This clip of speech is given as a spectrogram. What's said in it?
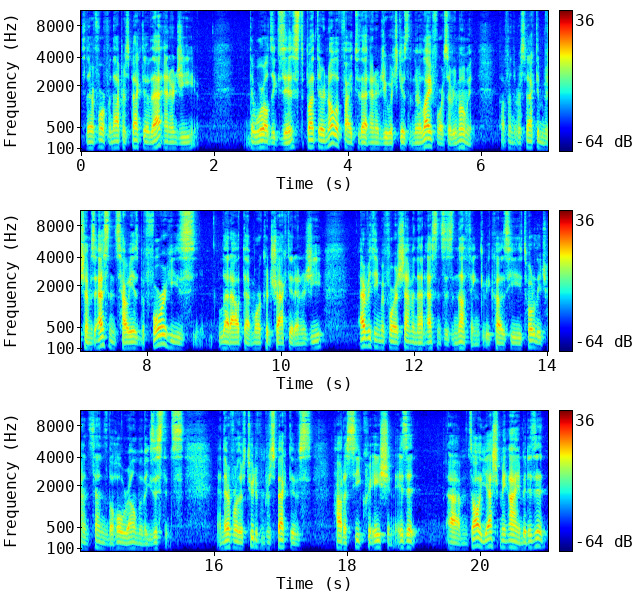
So therefore, from that perspective, that energy the worlds exist, but they're nullified to that energy which gives them their life force every moment. But from the perspective of Hashem's essence, how he is before he's let out that more contracted energy, everything before Hashem in that essence is nothing because he totally transcends the whole realm of existence. And therefore, there's two different perspectives how to see creation. Is it, um, it's all yesh me'ayin, but is it,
